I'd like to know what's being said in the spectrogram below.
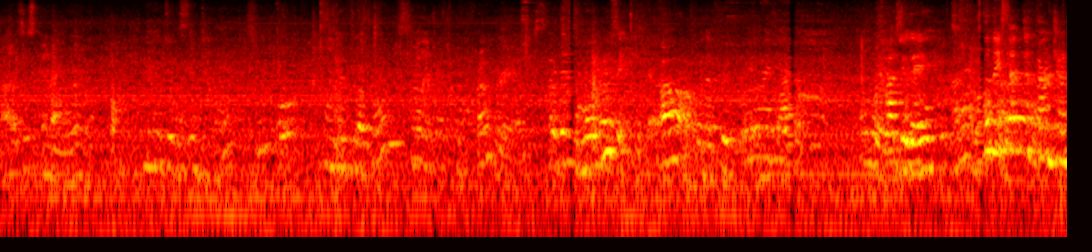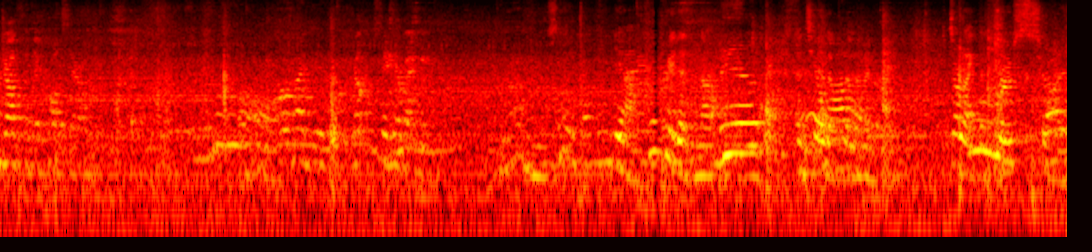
I was just gonna programs. But there's more music here. Oh. For the food programs. How do they? When they sent the third judge off, then they called Sarah. Oh. No, stay here by me. Yeah, pre does not until the preliminary. So like the first one.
